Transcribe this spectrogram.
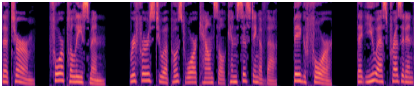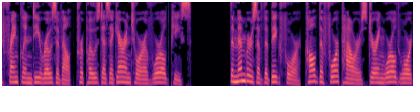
The term, Four Policemen, refers to a post-war council consisting of the Big Four that U.S. President Franklin D. Roosevelt proposed as a guarantor of world peace. The members of the Big Four, called the Four Powers during World War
